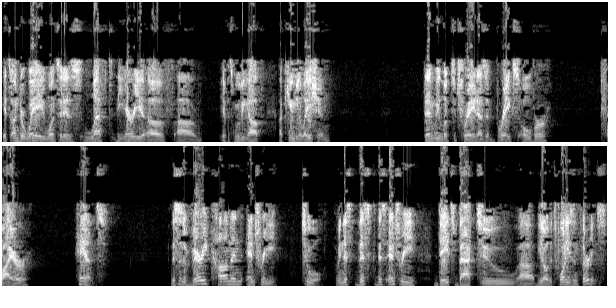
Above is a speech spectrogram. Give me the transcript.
It's underway once it has left the area of, uh, if it's moving up, accumulation. Then we look to trade as it breaks over prior hands. This is a very common entry tool. I mean, this, this, this entry dates back to, uh, you know, the 20s and 30s.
